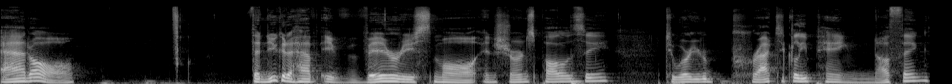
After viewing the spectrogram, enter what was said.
at all, then you could have a very small insurance policy to where you're practically paying nothing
